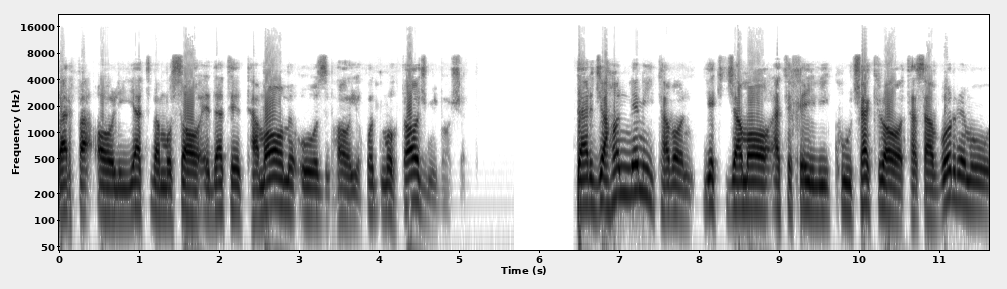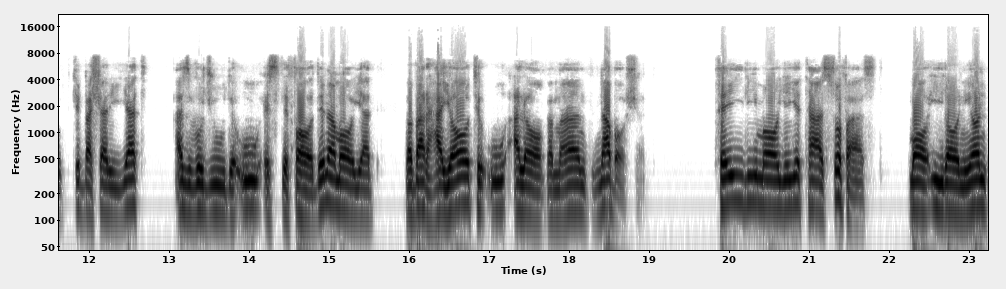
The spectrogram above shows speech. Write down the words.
بر فعالیت و مساعدت تمام عضوهای خود محتاج می باشد در جهان نمی توان یک جماعت خیلی کوچک را تصور نمود که بشریت از وجود او استفاده نماید و بر حیات او علاقمند نباشد. خیلی مایه تأسف است. ما ایرانیان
